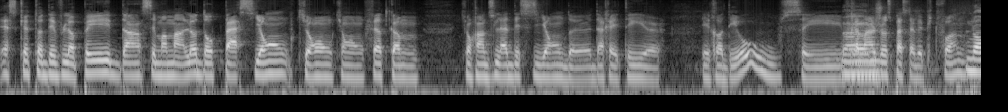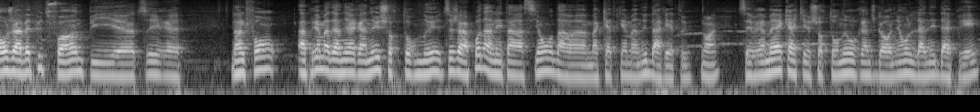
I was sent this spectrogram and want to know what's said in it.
est-ce que tu as développé dans ces moments-là d'autres passions qui ont, qui ont fait comme, qui ont rendu la décision d'arrêter euh, les rodéos ou c'est Ben, vraiment juste parce que t'avais plus de fun? Non, j'avais plus de fun. Puis, euh, tu sais, euh, dans le fond, après ma dernière année, je suis retourné. Tu sais, j'avais pas dans l'intention, dans ma quatrième année, d'arrêter. Ouais. C'est vraiment quand je suis retourné au Ranch Gagnon l'année d'après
